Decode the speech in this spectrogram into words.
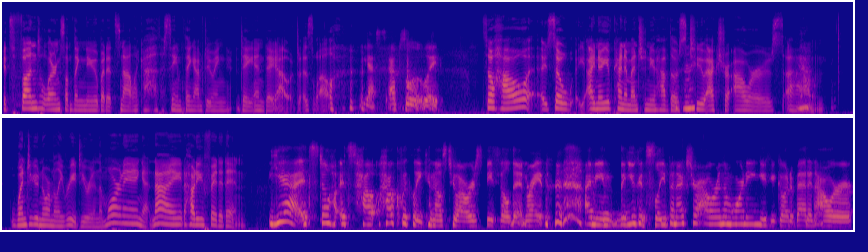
it's fun to learn something new, but it's not like ah the same thing I'm doing day in day out as well. yes, absolutely. So how? So I know you've kind of mentioned you have those mm-hmm. two extra hours. Um, yeah. When do you normally read? Do you read in the morning, at night? How do you fit it in? yeah it's still it's how how quickly can those two hours be filled in right i mean that you could sleep an extra hour in the morning you could go to bed an hour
